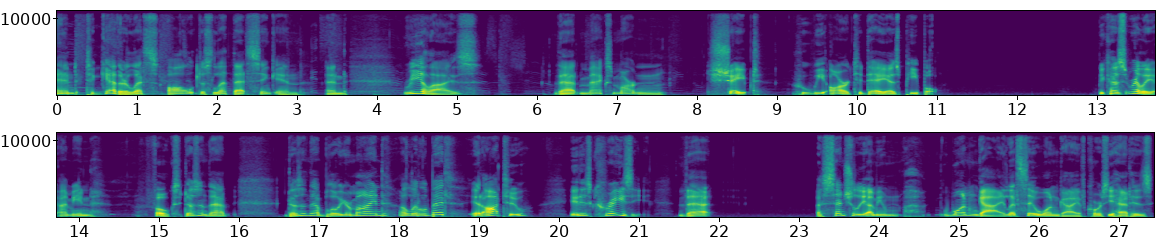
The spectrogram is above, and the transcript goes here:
And together, let's all just let that sink in and realize that Max Martin shaped who we are today as people. Because really, I mean, folks, doesn't that Doesn't that blow your mind a little bit? It ought to. It is crazy that essentially, I mean, one guy, let's say one guy, of course, he had his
